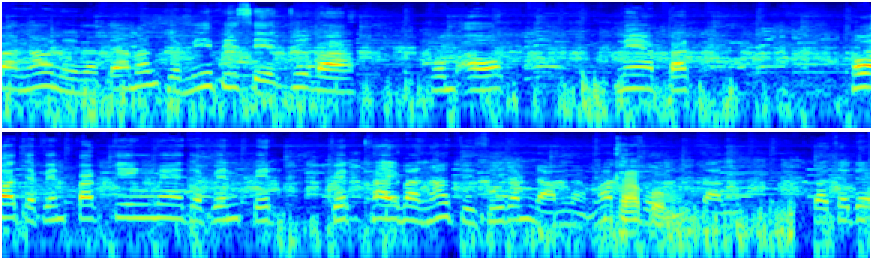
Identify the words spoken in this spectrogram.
บ้านเฮาเนี่ยแหละแต่มันจะมีพิเศษคือว่าผมเอาแม่ปักพ่อจะเป็นปักกิ่งแม่จะเป็นเป็ดเป็ดไข่บ้านเฮาสีสีดำๆน่ะมาผสมกันก็จะได้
